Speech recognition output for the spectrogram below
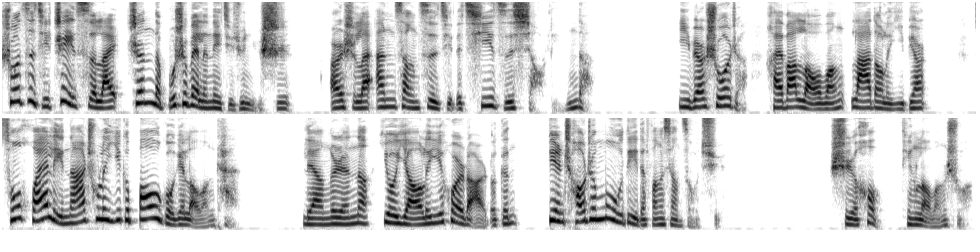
说自己这次来真的不是为了那几具女尸，而是来安葬自己的妻子小林的。一边说着，还把老王拉到了一边，从怀里拿出了一个包裹给老王看。两个人呢，又咬了一会儿的耳朵根，便朝着墓地的方向走去。事后听老王说，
